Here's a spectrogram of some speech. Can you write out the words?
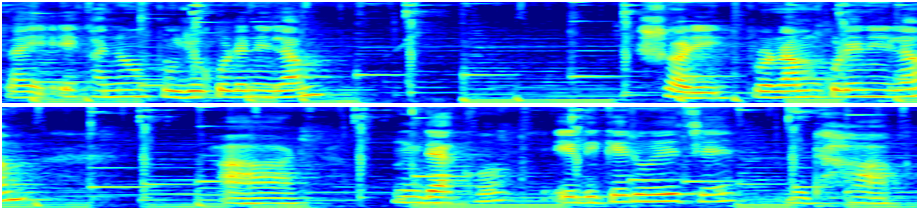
তাই এখানেও পুজো করে নিলাম। সরি, প্রণাম করে নিলাম। আর দেখো, এদিকে রয়েছে ঢাক।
